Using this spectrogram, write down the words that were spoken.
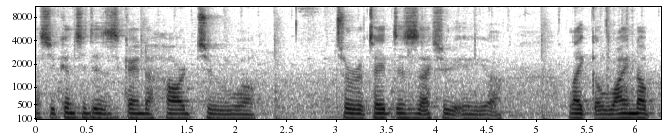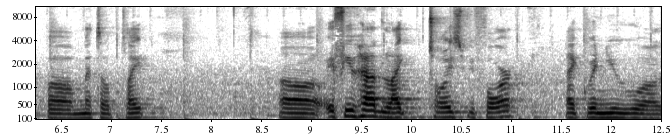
as you can see this is kind of hard to uh, to rotate this is actually a uh, like a wind up uh, metal plate. Uh, if you had like toys before like when you uh,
